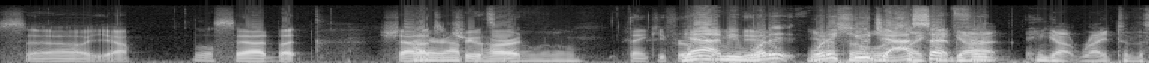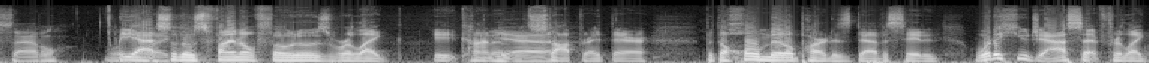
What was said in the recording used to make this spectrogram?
So yeah, a little sad, but shout Higher out to Trueheart. Thank you for Yeah, I mean, what do. a what Yeah, a so huge looks like asset he got, for He got right to the saddle. Looks yeah. like- So those final photos were like it kind of Yeah. stopped right there, but the whole middle part is devastated. What a huge asset for like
